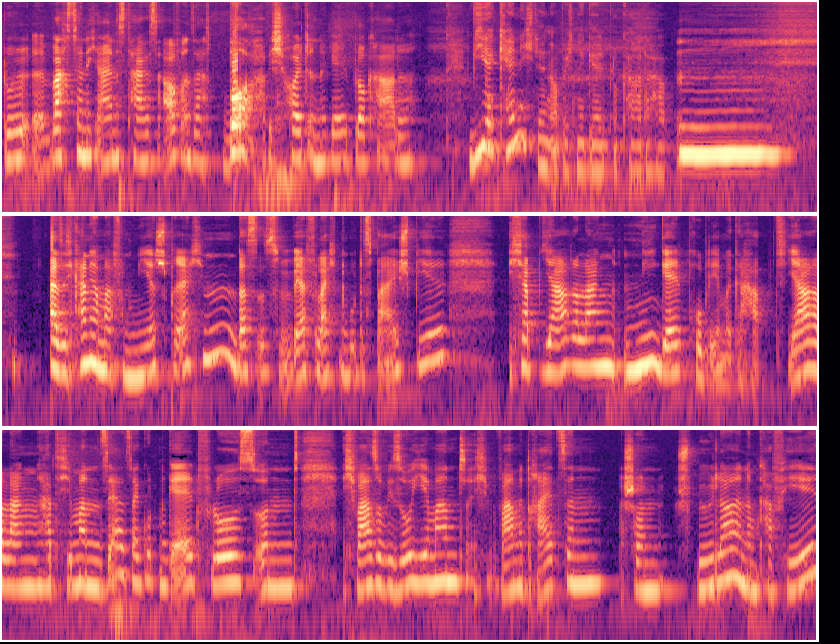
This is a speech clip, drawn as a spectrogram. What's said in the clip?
Du äh, wachst ja nicht eines Tages auf und sagst, boah, habe ich heute eine Geldblockade. Wie erkenne ich denn, ob ich eine Geldblockade habe? Mm, also ich kann ja mal von mir sprechen. Das wäre vielleicht ein gutes Beispiel ich habe jahrelang nie Geldprobleme gehabt. Jahrelang hatte ich immer einen sehr, sehr guten Geldfluss und ich war sowieso jemand, ich war mit 13 schon Spüler in einem Café,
